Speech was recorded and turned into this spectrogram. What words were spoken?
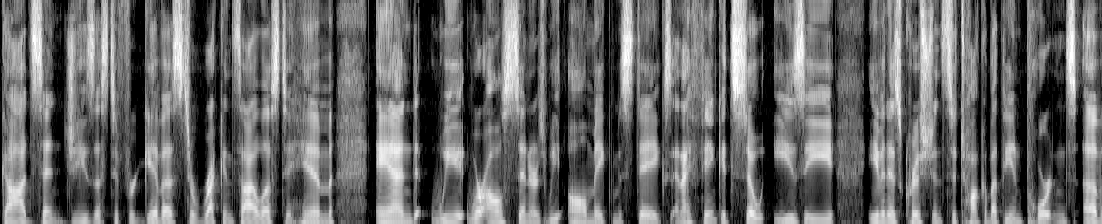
God sent Jesus to forgive us, to reconcile us to him. And we we're all sinners. We all make mistakes. And I think it's so easy even as Christians to talk about the importance of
